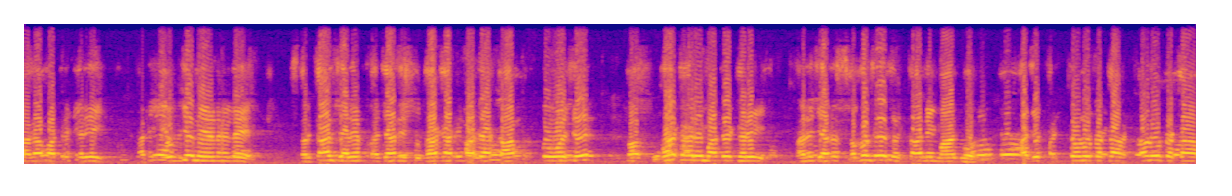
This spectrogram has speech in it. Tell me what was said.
આના માટે કરી અને યોગ્ય નિર્ણય લે. સરકાર જ્યારે સુખાકારી માટે કામ સુખાકારી માટે કરી અને જ્યારે સમગ્ર જનતાની માંગ હોય, આજે પંચાણું ટકા, અઠ્ઠાણું ટકા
